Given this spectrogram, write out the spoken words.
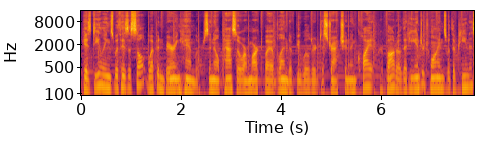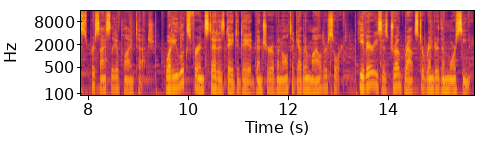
His dealings with his assault weapon bearing handlers in El Paso are marked by a blend of bewildered distraction and quiet bravado that he intertwines with a pianist's precisely applied touch. What he looks for instead is day to day adventure of an altogether milder sort. He varies his drug routes to render them more scenic.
